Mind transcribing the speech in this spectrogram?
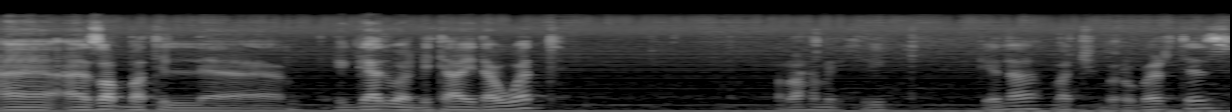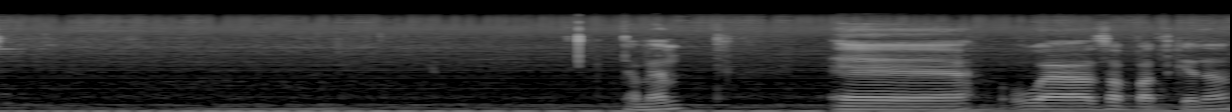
آه، أظبط ال- الجدول بتاعي دوت. أروح اعمل click كده match properties تمام؟ آه واظبط كده.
